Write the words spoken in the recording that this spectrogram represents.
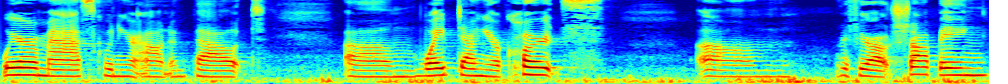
Wear a mask when you're out and about. Um, wipe down your carts um, if you're out shopping.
